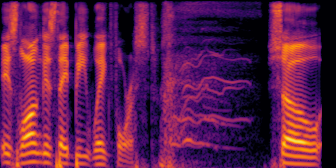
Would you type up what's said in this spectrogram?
as long as they beat Wake Forest. so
